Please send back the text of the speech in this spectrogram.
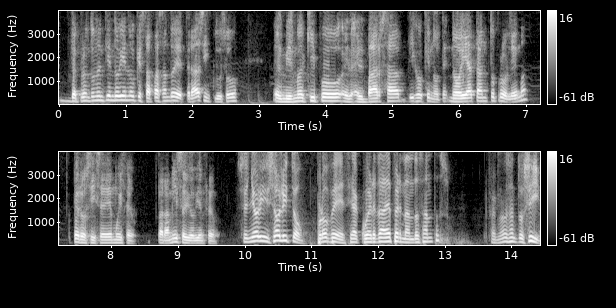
de pronto no entiendo bien lo que está pasando detrás, incluso el mismo equipo, el, el Barça dijo que no, te- no había tanto problema, pero sí se ve muy feo, para mí se vio bien feo. Señor insólito, Profe, ¿se acuerda de Fernando Santos? Fernando Santos, sí.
